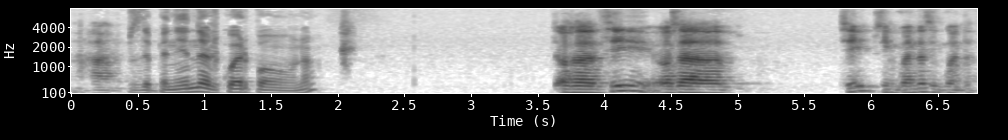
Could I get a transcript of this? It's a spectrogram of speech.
Ajá. Pues dependiendo del cuerpo, ¿no? O sea, sí, o sea, sí, 50-50.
